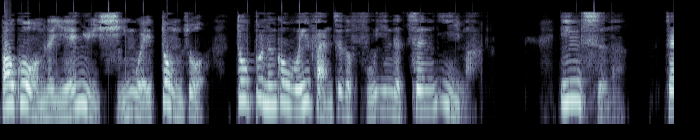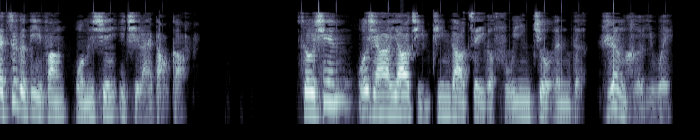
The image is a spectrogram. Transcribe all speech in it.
包括我们的言语、行为、动作都不能够违反这个福音的真意嘛。因此呢，在这个地方，我们先一起来祷告。首先，我想要邀请听到这个福音救恩的任何一位。”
